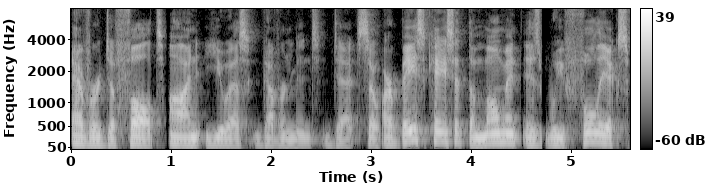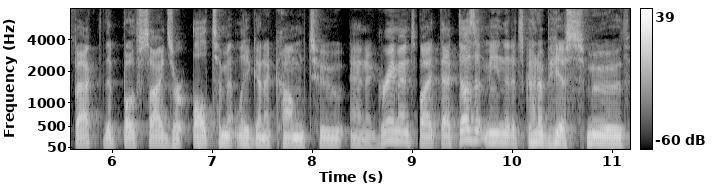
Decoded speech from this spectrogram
ever default on U.S. government debt. So, our base case at the moment is we fully expect that both sides are ultimately going to come to an agreement, but that doesn't mean that it's going to be a smooth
